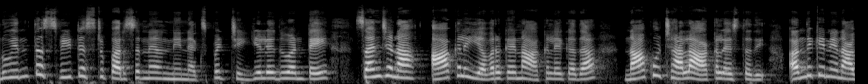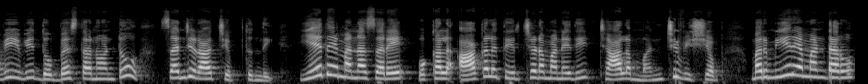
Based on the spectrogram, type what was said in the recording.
నువ్వు ఇంత స్వీటెస్ట్ పర్సన్ నేను ఎక్స్పెక్ట్ చెయ్యలేదు అంటే సంజన ఆకలి ఎవరికైనా ఆకలే కదా? నాకు చాలా ఆకలేస్తుంది. అందుకే నేను అవి ఇవి దొబ్బేస్తాను అంటూ సంజన చెప్తుంది. ఏదేమన్నా సరే ఒకళ్ళ ఆకలి తీర్చడం అనేది చాలా మంచి విషయం. మరి మీరేమంటారు?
